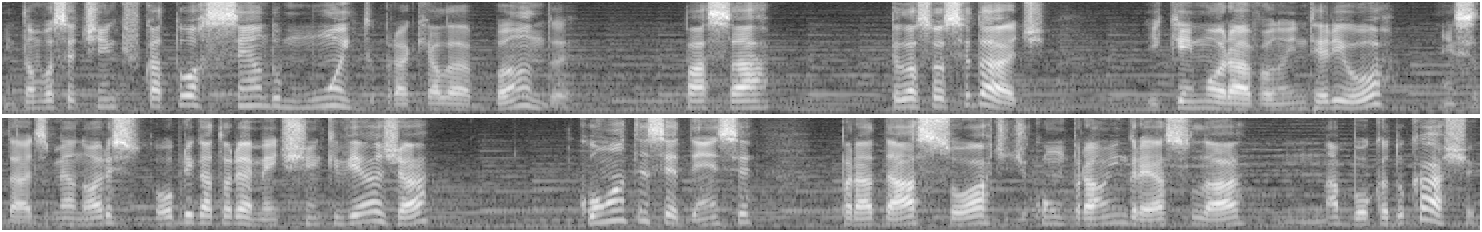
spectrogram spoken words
Então você tinha que ficar torcendo muito para aquela banda passar pela sua cidade. E quem morava no interior, em cidades menores, obrigatoriamente tinha que viajar com antecedência para dar a sorte de comprar um ingresso lá na boca do caixa.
